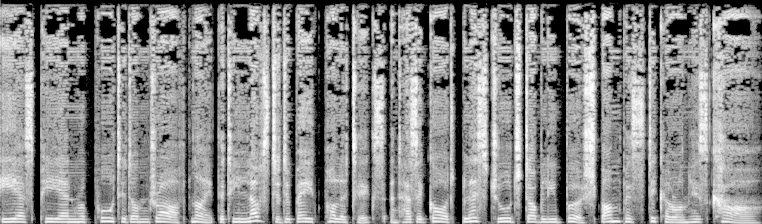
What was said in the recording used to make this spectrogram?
ESPN reported on draft night that he loves to debate politics and has a God bless George W. Bush bumper sticker on his car.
